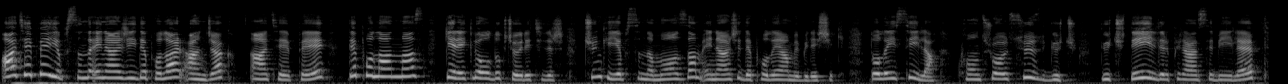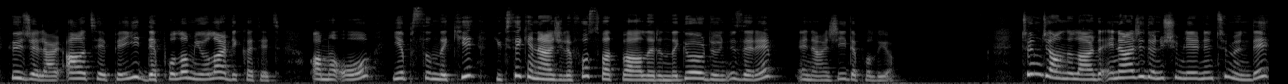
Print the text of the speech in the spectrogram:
ATP yapısında enerjiyi depolar ancak ATP depolanmaz, gerekli oldukça üretilir. Çünkü yapısında muazzam enerji depolayan bir bileşik. Dolayısıyla kontrolsüz güç, güç değildir prensibiyle hücreler ATP'yi depolamıyorlar dikkat et. Ama o yapısındaki yüksek enerjili fosfat bağlarında gördüğün üzere enerjiyi depoluyor. Tüm canlılarda enerji dönüşümlerinin tümünde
